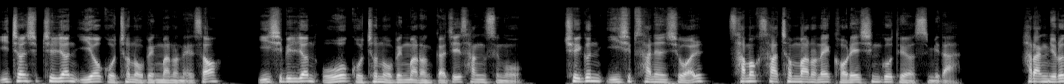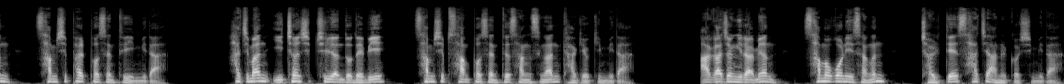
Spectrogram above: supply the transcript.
2017년 2억 5,500만 원에서 21년 5억 5,500만 원까지 상승 후 최근 24년 10월 3억 4천만 원에 거래 신고되었습니다. 하락률은 38%입니다. 하지만 2017년도 대비 33% 상승한 가격입니다. 아가정이라면 3억 원 이상은 절대 사지 않을 것입니다.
